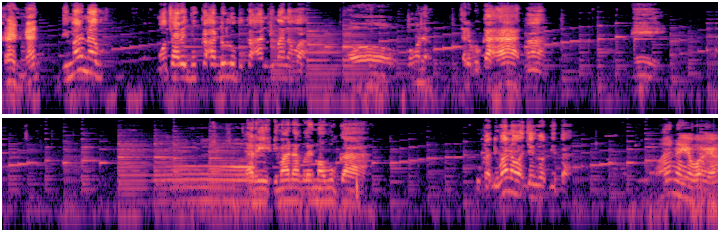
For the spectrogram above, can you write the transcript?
Keren kan? Di mana? Mau cari bukaan dulu, bukaan di mana, Wak? Oh, mau ada cari bukaan. Ah, Nih. Cari di mana kalian mau buka? buka di mana, Wak, jenggot kita? Mana ya Pak ya?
